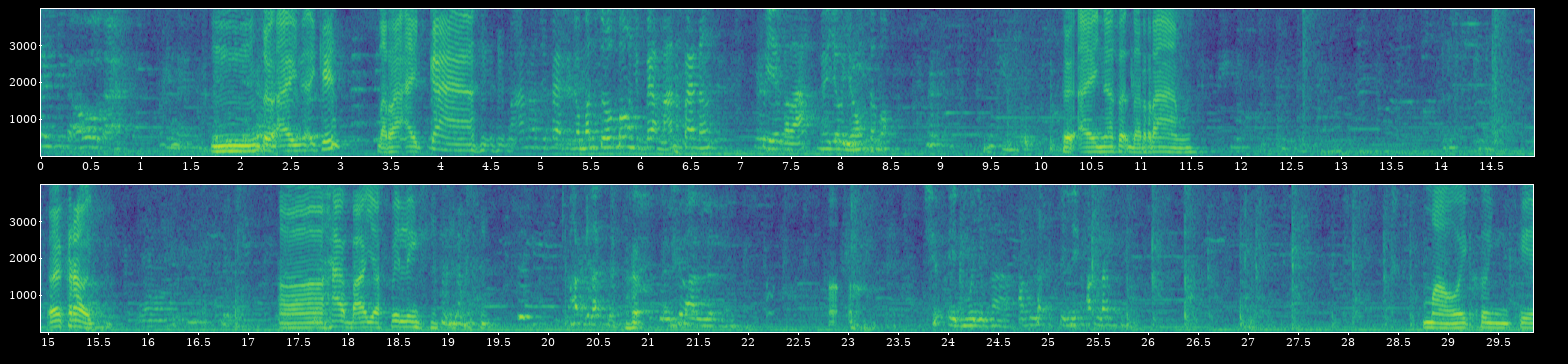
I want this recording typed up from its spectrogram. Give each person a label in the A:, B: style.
A: ចេញវីដេអូតា
B: អឺទៅឯងអីគេតារាឯកា
C: ម៉ានជំពាក់ក៏មិនសួរបងជំពាក់ម៉ានពេលហ្នឹងពីកន្លះនេះយកយងទៅបង
B: ទៅឯងណាសិតារាមអើក្រោយអឺ how about your feeling
C: អត់លឹកអត់លឹកជិះអ៊ីនមួយចំណាអត់លឹកពីនេះអត់លឹក
B: មកឲ្យឃើញគេ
